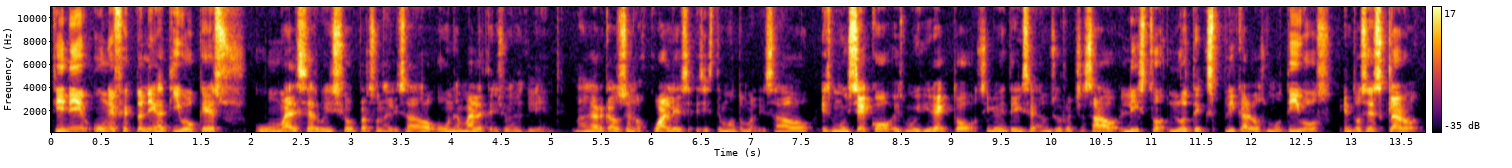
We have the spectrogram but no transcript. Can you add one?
tiene un efecto negativo que es un mal servicio personalizado o una mala atención al cliente. Van a haber casos en los cuales el sistema automatizado es muy seco, es muy directo, simplemente dice anuncio rechazado, listo, no te explica los motivos. Entonces, claro,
